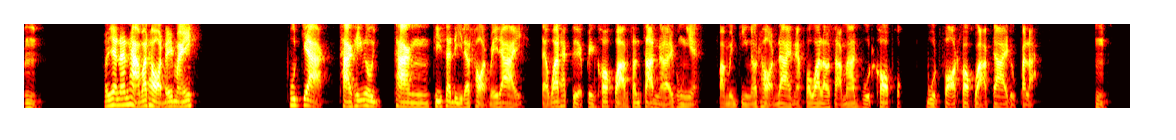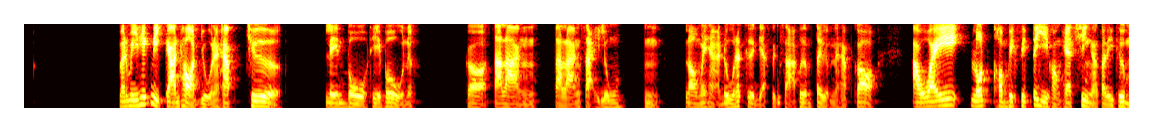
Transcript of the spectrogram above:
อืม เพราะฉะนั้นถามว่าถอดได้ไหม พูดยากทางเทคโนโลยีทางทฤษฎีแล้วถอดไม่ได้ แต่ว่าถ้าเกิดเป็นข้อความสั้น ๆ อะไรพวกเนี้ยความเป็นจริงแล้วถอดได้นะ เพราะว่าเราสามารถ brute ข้อ brute force ข้อความได้ถูกปะล่ะอืมมันมีเทคนิคการถอดอยู่นะครับ ชื่อ Rainbow Table เนอะก็ตารางตารางสายลุง อืม ลองไปหาดูถ้าเกิดอยากศึกษาเพิ่มเติมนะครับ ก็เอาไว้ลด complexity ของ hashing algorithm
